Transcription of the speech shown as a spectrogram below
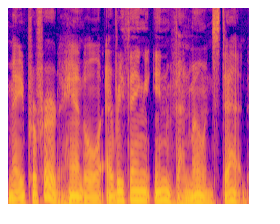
may prefer to handle everything in Venmo instead.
